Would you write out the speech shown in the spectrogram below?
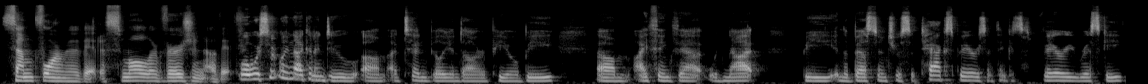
some form of it, a smaller version of it? Well, we're certainly not going to do um, a $10 billion POB. Um, I think that would not be in the best interest of taxpayers. I think it's very risky.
